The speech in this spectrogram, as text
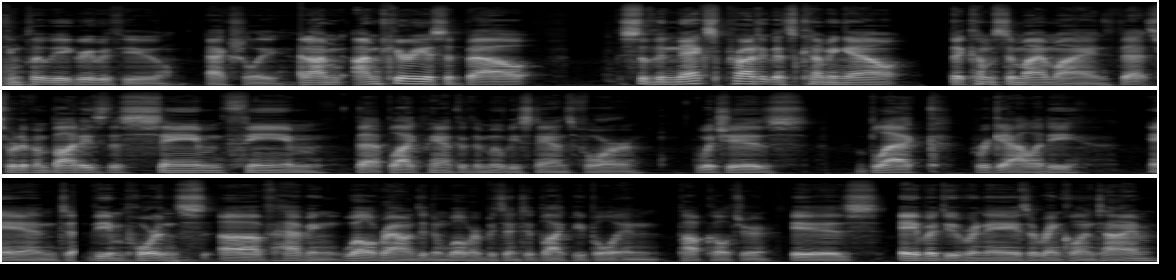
completely agree with you, actually. And I'm I'm curious about so the next project that's coming out that comes to my mind that sort of embodies the same theme that Black Panther the movie stands for, which is black regality and the importance of having well-rounded and well-represented black people in pop culture is Ava DuVernay's A Wrinkle in Time,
